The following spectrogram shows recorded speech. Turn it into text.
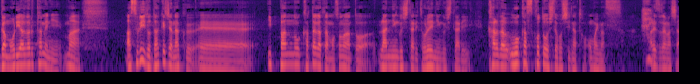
が盛り上がるために、まあ、アスリートだけじゃなく、えー一般の方々もその後ランニングしたりトレーニングしたり体を動かすことをしてほしいなと思います、はい。ありがとうございました。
